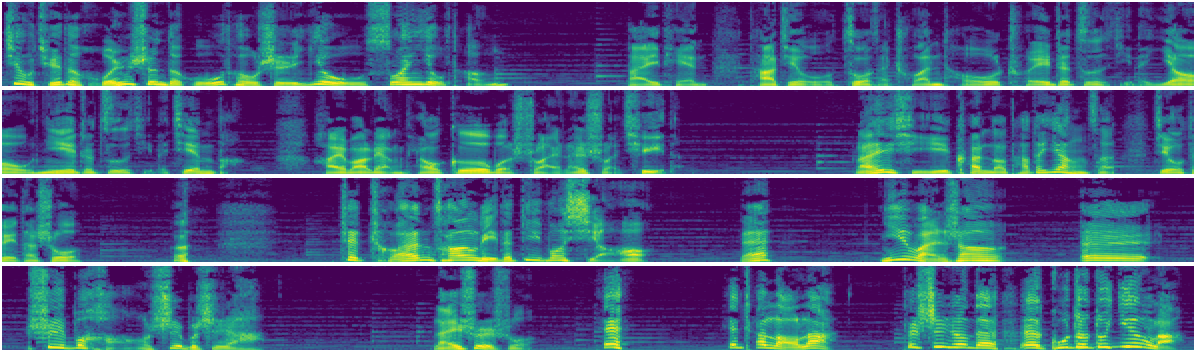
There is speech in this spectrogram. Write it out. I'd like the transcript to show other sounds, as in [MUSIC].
就觉得浑身的骨头是又酸又疼。白天他就坐在船头，捶着自己的腰，捏着自己的肩膀，还把两条胳膊甩来甩去的。来喜看到他的样子，就对他说：“ [LAUGHS] 这船舱里的地方小，哎，你晚上，呃，睡不好是不是啊？”来顺说：“嘿，他老了，他身上的呃骨头都硬了。”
